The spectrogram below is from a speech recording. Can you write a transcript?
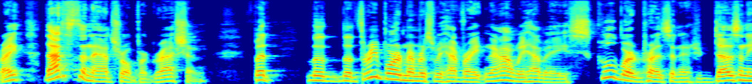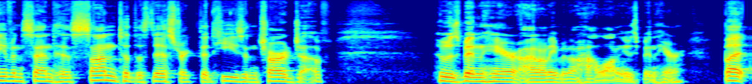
right? That's the natural progression. But the the three board members we have right now, we have a school board president who doesn't even send his son to the district that he's in charge of, who's been here. I don't even know how long he's been here, but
